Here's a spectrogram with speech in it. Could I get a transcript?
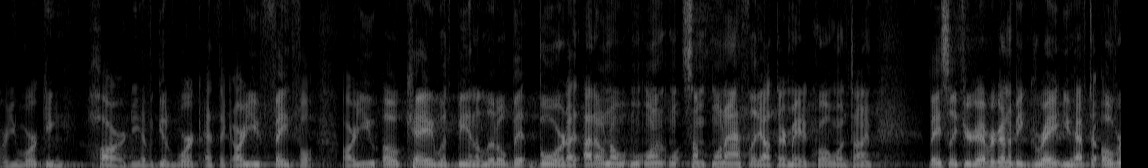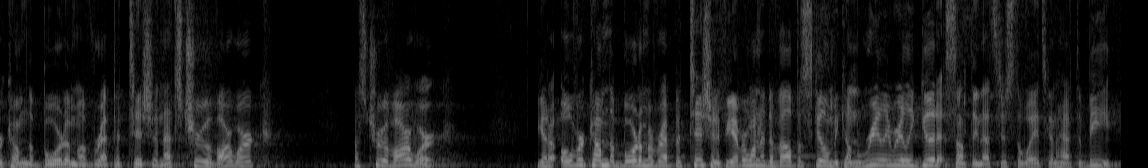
Are you working hard? Do you have a good work ethic? Are you faithful? Are you okay with being a little bit bored? I, I don't know. One, some, one athlete out there made a quote one time. Basically, if you're ever going to be great, you have to overcome the boredom of repetition. That's true of our work. That's true of our work. You got to overcome the boredom of repetition. If you ever want to develop a skill and become really, really good at something, that's just the way it's going to have to be.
